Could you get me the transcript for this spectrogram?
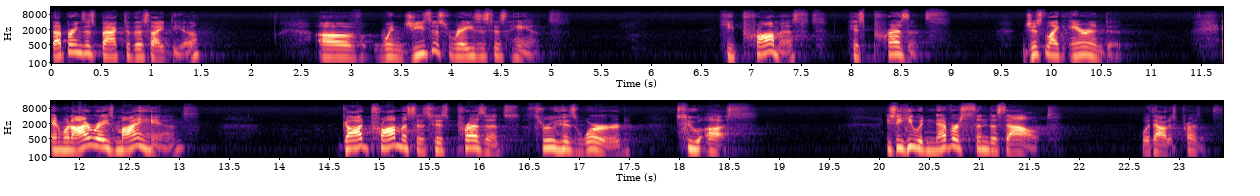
that brings us back to this idea of when Jesus raises his hands, he promised his presence just like Aaron did. And when I raise my hands, God promises his presence through his word to us. You see, he would never send us out without his presence.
